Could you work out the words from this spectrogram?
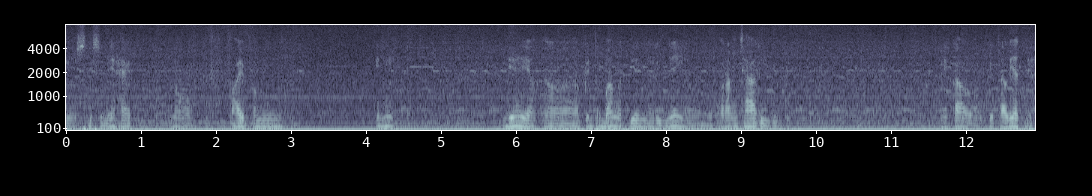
terus di sini hack no five ini dia yang uh, pinter banget dia nyarinya yang orang cari gitu. Ini kalau kita lihat ya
